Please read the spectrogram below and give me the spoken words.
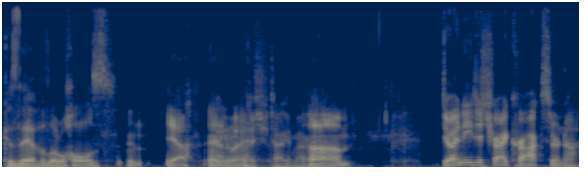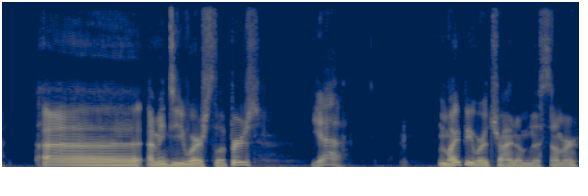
because they have the little holes. And yeah, I don't know anyway. what you're talking about. Um, Do I need to try Crocs or not? uh, I mean, do you wear slippers? Yeah. Might be worth trying them this summer.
